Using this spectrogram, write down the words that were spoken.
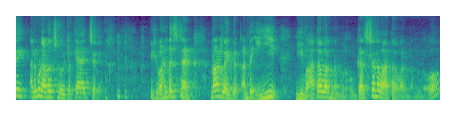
అయ్యి అని కూడా అనొచ్చు నువ్వు ఇట్లా క్యాచ్ అని. You understand not like that అంటే ఈ ఈ వాతావరణంలో ఘర్షణ వాతావరణంలో.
